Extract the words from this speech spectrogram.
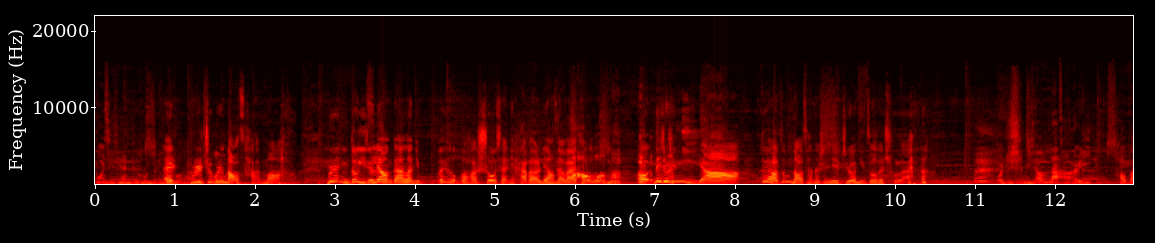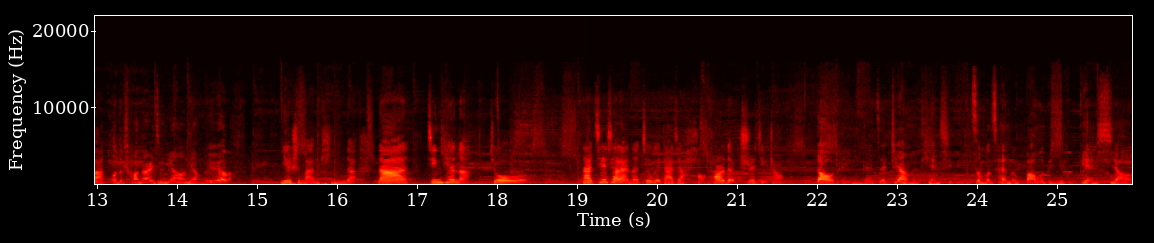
过几天之后，你的哎，不是，这不是脑残吗？不是，你都已经晾干了，你为何不把它收起来？你还把它晾在外头？哦，那就是你呀！对啊，这么脑残的事情只有你做得出来。我只是比较懒而已。好吧，我的床单已经晾了两个月了。你也是蛮拼的。那今天呢，就那接下来呢，就给大家好好的支几招，到底应该在这样的天气里，怎么才能把我的衣服变香？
